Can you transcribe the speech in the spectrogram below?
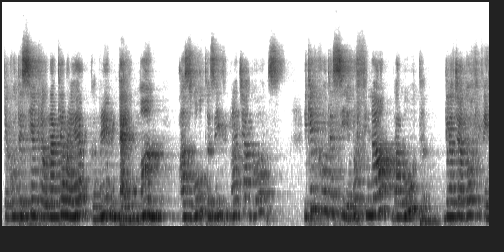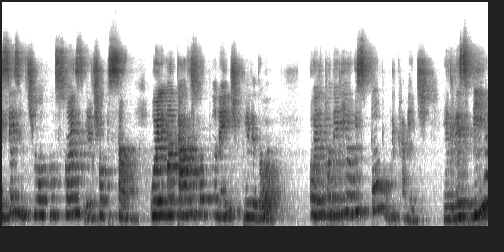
que acontecia naquela época, né, no Império Romano, as lutas entre gladiadores. E o que, que acontecia? No final da luta, gladiador que vencesse, ele tinha condições, ele tinha opção. Ou ele matava o seu oponente, o perdedor, ou ele poderia o expor publicamente. Ele despia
